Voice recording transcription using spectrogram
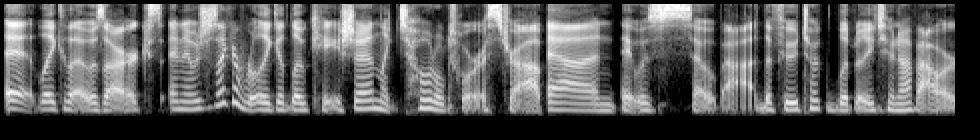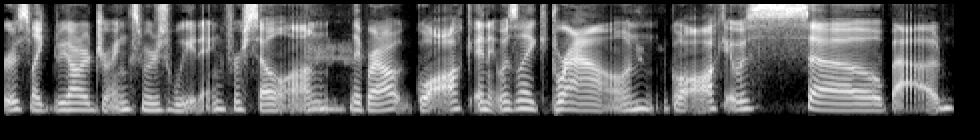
at like the Ozarks. And it was just like a really good location, like total tourist trap. And it was so bad. The food took literally two and a half hours. Like we got our drinks, we were just waiting for so long. Mm. They brought out guac and it was like brown guac. It was so bad.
